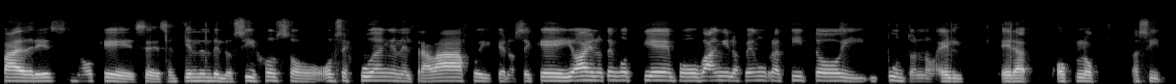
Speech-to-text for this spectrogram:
padres ¿no? que se desentienden de los hijos o, se escudan en el trabajo y que no sé qué, y ay, no tengo tiempo, van y los ven un ratito y, punto, ¿no? Él era o'clock así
